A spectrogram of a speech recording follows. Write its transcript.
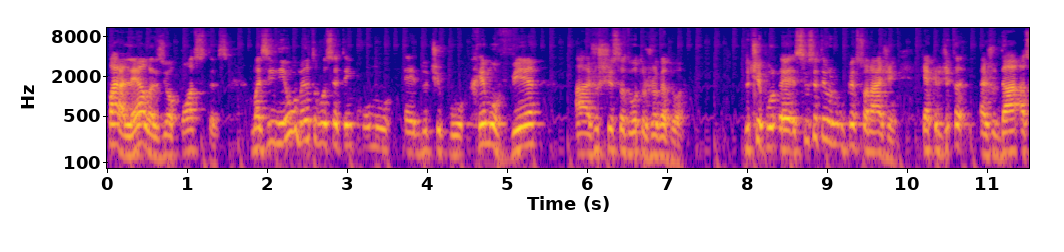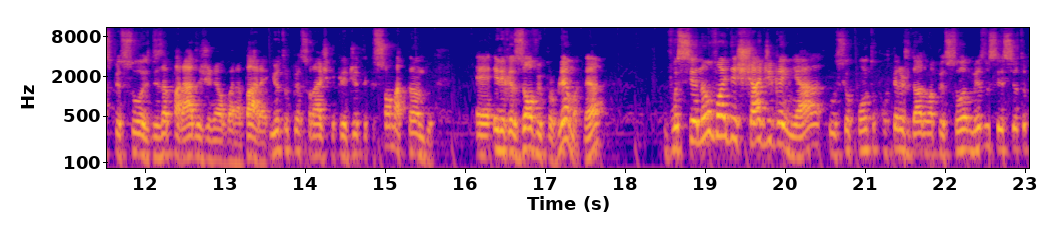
paralelas e opostas, mas em nenhum momento você tem como, é, do tipo, remover a justiça do outro jogador. Do tipo, é, se você tem um personagem que acredita ajudar as pessoas desamparadas de Neo Guanabara e outro personagem que acredita que só matando é, ele resolve o problema, né? Você não vai deixar de ganhar o seu ponto por ter ajudado uma pessoa, mesmo se esse outro,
